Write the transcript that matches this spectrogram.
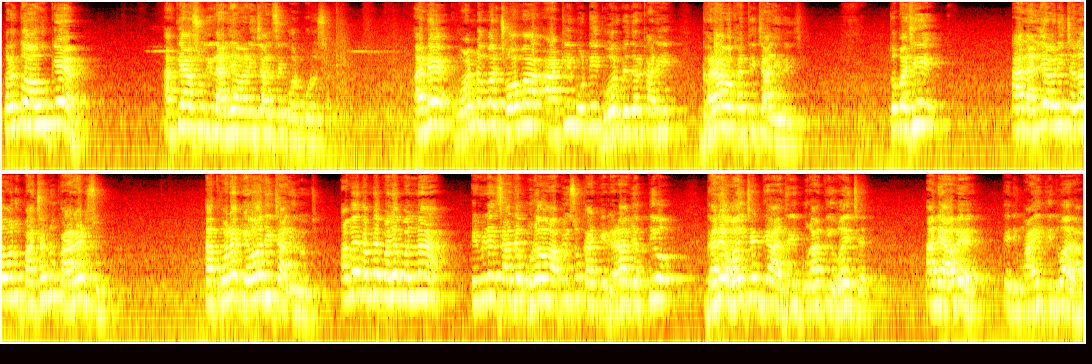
પરંતુ આવું કેમ? આ ક્યાં સુધી લાલિયાવાડી ચાલશે કોર્પોરેશન? અને વોર્ડ નંબર છ માં આટલી મોટી ઘોર બેદરકારી ઘણા વખતથી ચાલી રહી છે. તો પછી આ લાલિયાવાડી ચલાવવાનું પાછળનું કારણ શું? આ કોના કહેવાથી ચાલી રહ્યું છે? અમે તમને પલે પલના એવિડન્સ સાથે પુરાવા આપીશું, કારણ કે ઘણા વ્યક્તિઓ ઘરે હોય છે, ત્યાં હાજરી પુરાતી હોય છે. અને હવે તેની માહિતી દ્વારા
